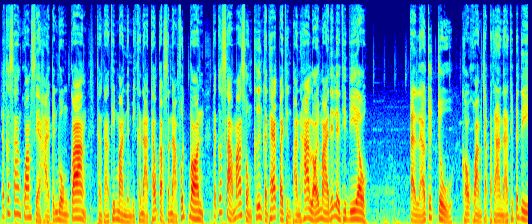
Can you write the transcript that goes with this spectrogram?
แล้วก็สร้างความเสียหายเป็นวงกว้าง ทั้งๆที่มันเนี่ยมีขนาดเท่ากับสนามฟุตบอล แต่ก็สามารถส่งคลื่นกระแทกไปถึง 1,500 ไมล์ได้เลยทีเดียว แต่แล้วจู่ๆข้อความจากประธานาธิบดี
